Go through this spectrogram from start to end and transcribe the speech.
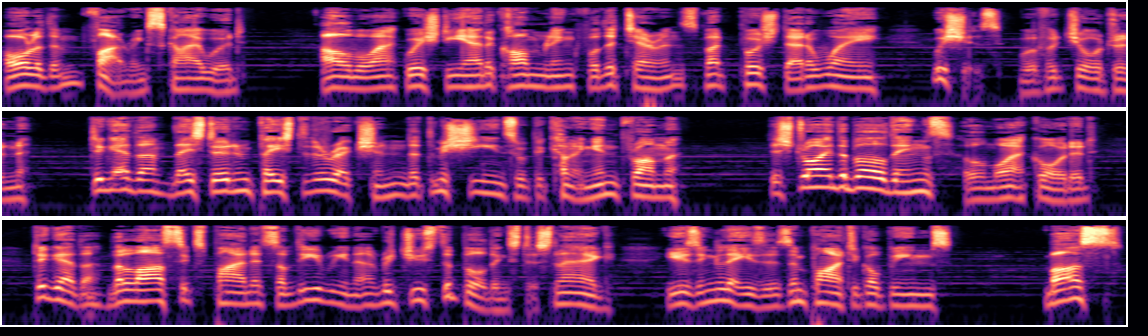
all of them firing skyward. Ulmoak wished he had a comlink for the Terrans, but pushed that away. Wishes were for children. Together, they stood and faced the direction that the machines would be coming in from. Destroy the buildings, Ulmoak ordered. Together, the last six pilots of the arena reduced the buildings to slag, using lasers and particle beams. Boss,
